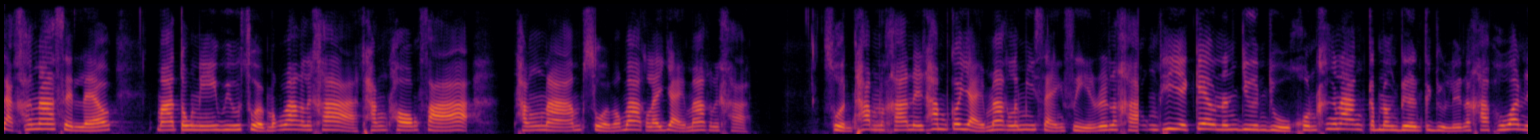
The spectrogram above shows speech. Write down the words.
จากข้างหน้าเสร็จแล้ว มาตรงนี้วิวสวยมากๆเลยค่ะ ทั้งท้องฟ้า ทั้งน้ำสวยมากๆและใหญ่มากเลยค่ะ ส่วนถ้ำนะคะ ในถ้ำก็ใหญ่มากและมีแสงสีด้วยนะคะ ตรงที่ยายแก้วนั้นยืนอยู่คนข้างล่างกำลังเดินกันอยู่เลยนะคะ เพราะว่าใน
